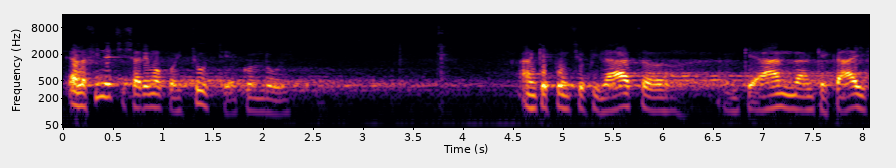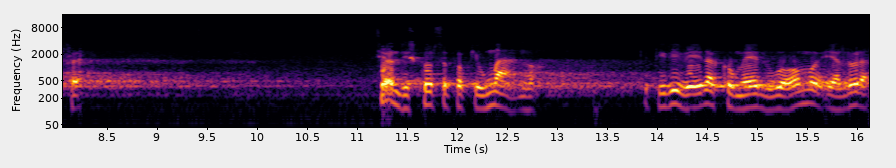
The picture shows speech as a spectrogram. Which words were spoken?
E alla fine ci saremo poi tutti con Lui. Anche Ponzio Pilato, anche Anna, anche Caifa. C'è un discorso proprio umano che ti rivela com'è l'uomo e allora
